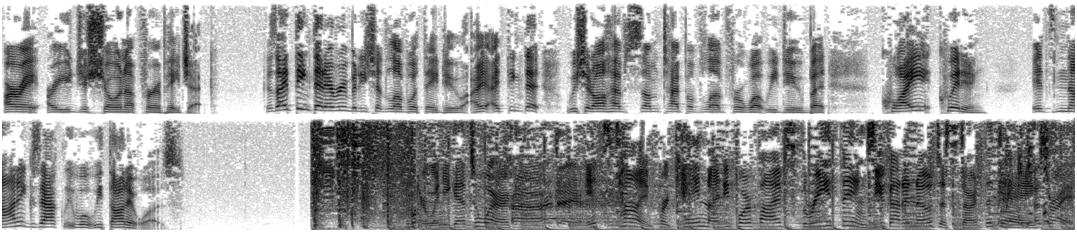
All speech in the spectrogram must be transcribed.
all right, are you just showing up for a paycheck? Because I think that everybody should love what they do. I, I think that we should all have some type of love for what we do, but quiet quitting, it's not exactly what we thought it was. When you get to work, uh, it's time for K945's three things you gotta know to start the day. That's right.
